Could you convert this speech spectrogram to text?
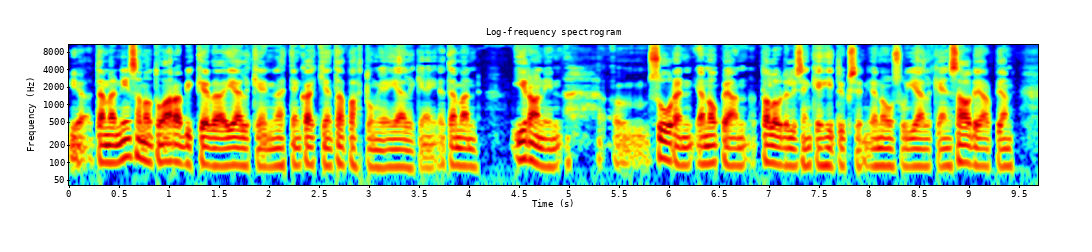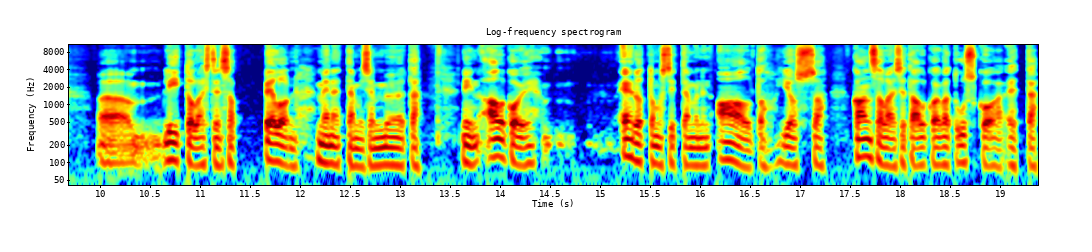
Ja tämän niin sanotun arabikevään jälkeen, näiden kaikkien tapahtumien jälkeen ja tämän Iranin suuren ja nopean taloudellisen kehityksen ja nousun jälkeen Saudi-Arabian liittolaistensa pelon menettämisen myötä, niin alkoi ehdottomasti tämmöinen aalto, jossa kansalaiset alkoivat uskoa, että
